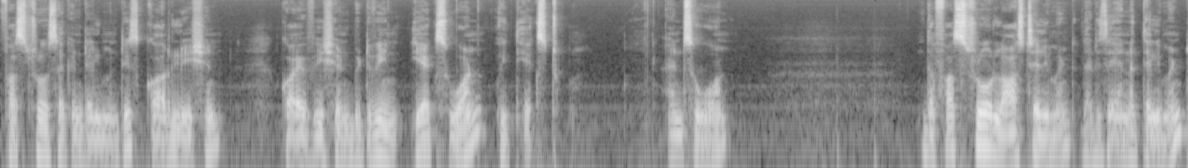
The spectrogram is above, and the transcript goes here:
first row second element is correlation coefficient between x1 with x2 and so on the first row last element that is the nth element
